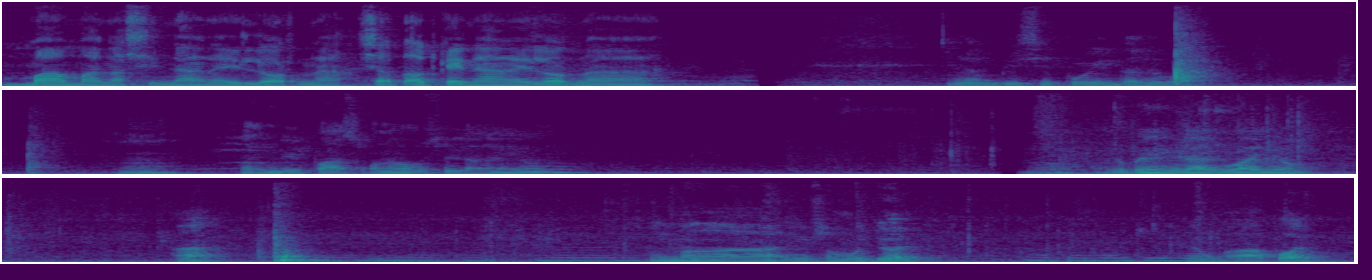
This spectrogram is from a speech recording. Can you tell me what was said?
mama na si Nanay Lorna. Shout out kay Nanay Lorna. Yan, busy po yung dalawa. Hmm? Ay, may pasok na ako sila ngayon. Ano ba yung ginagawa nyo? Ha? Yung mga, yung sa module. Yung kahapon? Opo.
